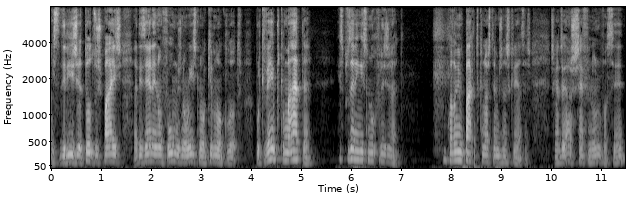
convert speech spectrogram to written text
e se dirige a todos os pais a dizerem não fumes, não isto, não aquilo, não aquilo outro. Porque vem, porque mata. E se puserem isso no refrigerante? Qual é o impacto que nós temos nas crianças? Chegam a dizer, oh, chefe Nuno, você...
